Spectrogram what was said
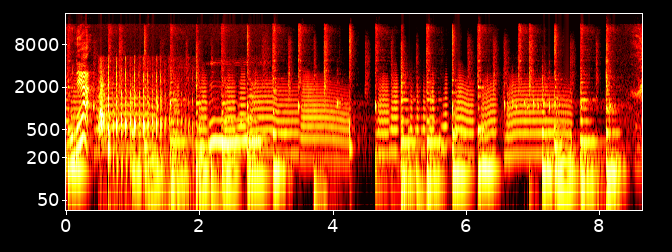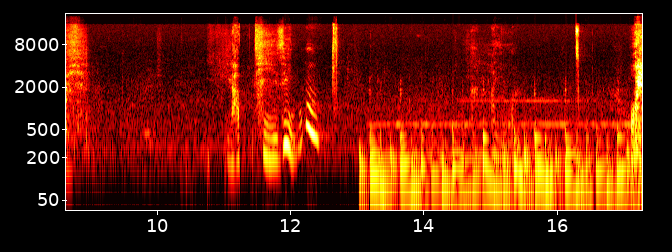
ไหมเนี่ย สิอืมอะไรวะโอ้ย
